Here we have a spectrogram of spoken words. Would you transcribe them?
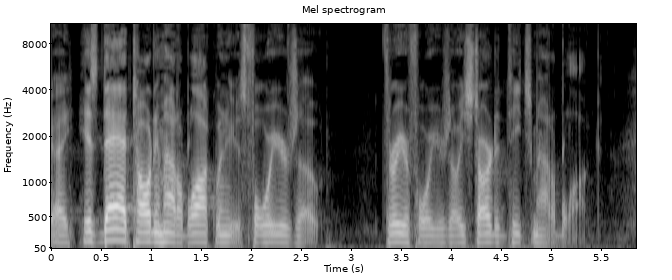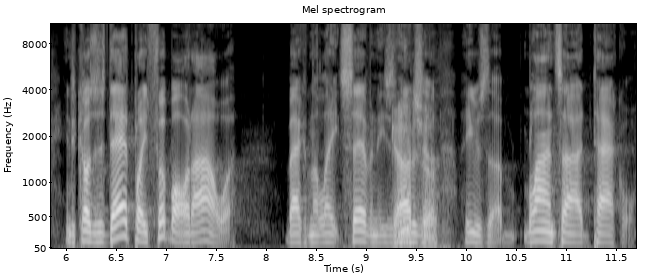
Okay, his dad taught him how to block when he was four years old three or four years old. He started to teach him how to block. And because his dad played football at Iowa back in the late 70s, gotcha. he, was a, he was a blindside tackle.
